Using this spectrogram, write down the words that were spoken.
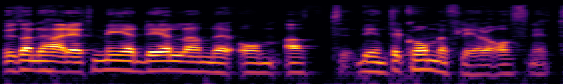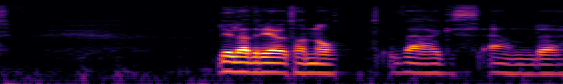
Utan det här är ett meddelande om att det inte kommer fler avsnitt. Lilla Drevet har nått vägs ände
